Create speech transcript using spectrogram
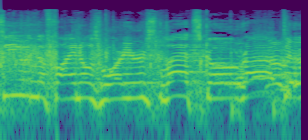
See you in the finals, Warriors. Let's go, Raptors!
